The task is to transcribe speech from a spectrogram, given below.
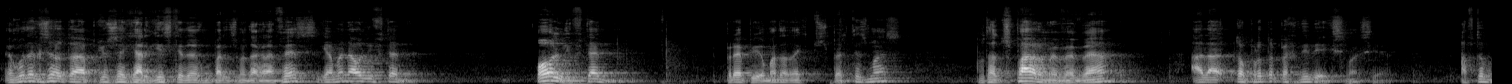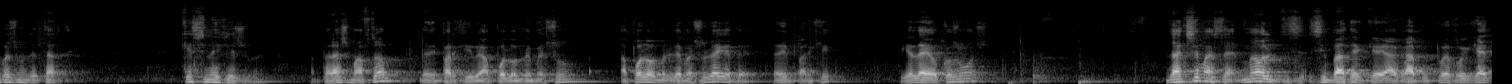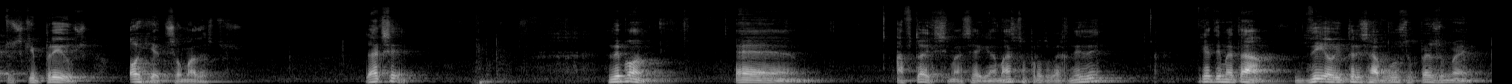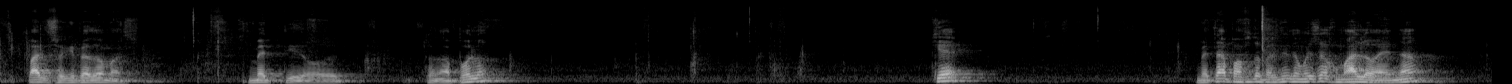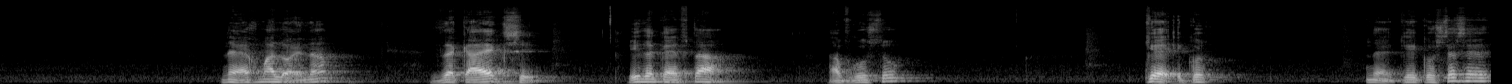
Εγώ δεν ξέρω τώρα ποιος έχει αργήσει και δεν έχουν πάρει τις μεταγραφές. Για μένα όλοι φταίνε. Όλοι φταίνε. Πρέπει η ομάδα να έχει τους παίχτες μας, που θα τους πάρουμε βέβαια, αλλά το πρώτο παιχνίδι έχει σημασία. Αυτό που παίζουμε Τετάρτη. Και συνεχίζουμε. Να περάσουμε αυτό. Δεν υπάρχει Απόλλων Λεμεσού. Απόλλων Λεμεσού λέγεται. Δεν υπάρχει. Γελάει ο κόσμος. Εντάξει είμαστε. Με όλη τη συμπάθεια και αγάπη που έχω για τους Κυπρίους. Όχι για τις ομάδες τους. Εντάξει. Λοιπόν, ε, αυτό έχει σημασία για μας το πρώτο παιχνίδι. Γιατί μετά 2 ή 3 Αυγούστου παίζουμε πάλι στο γήπεδό μας με τον Απόλλων. Και μετά από αυτό το παιχνίδι νομίζω έχουμε άλλο ένα. Ναι, έχουμε άλλο ένα. 16 ή 17 Αυγούστου και, ναι, και 24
